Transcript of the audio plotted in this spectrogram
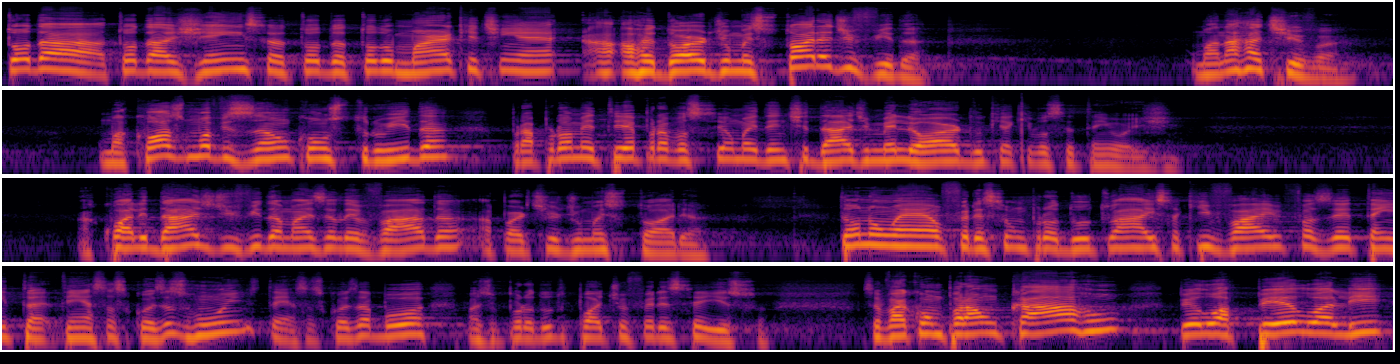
toda, toda agência, toda, todo marketing é ao redor de uma história de vida, uma narrativa, uma cosmovisão construída para prometer para você uma identidade melhor do que a que você tem hoje. A qualidade de vida mais elevada a partir de uma história. Então não é oferecer um produto, ah, isso aqui vai fazer, tem, tem essas coisas ruins, tem essas coisas boas, mas o produto pode te oferecer isso. Você vai comprar um carro pelo apelo ali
